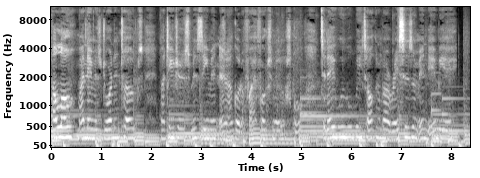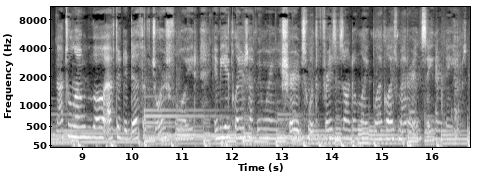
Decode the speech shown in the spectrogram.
Hello, my name is Jordan Tubbs. My teacher is Miss Zeman, and I go to Five Forks Middle School. Today we will be talking about racism in the NBA. Not too long ago, after the death of George Floyd, NBA players have been wearing shirts with phrases on them like Black Lives Matter and say their names.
